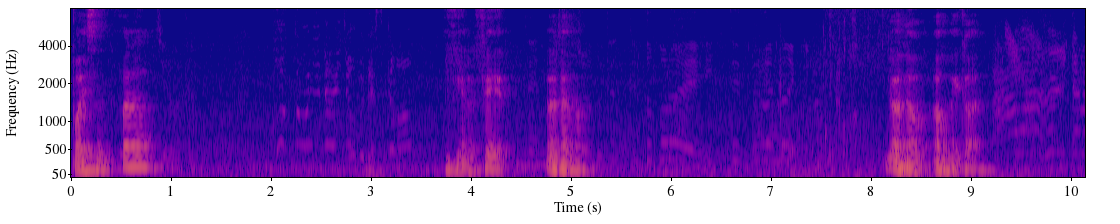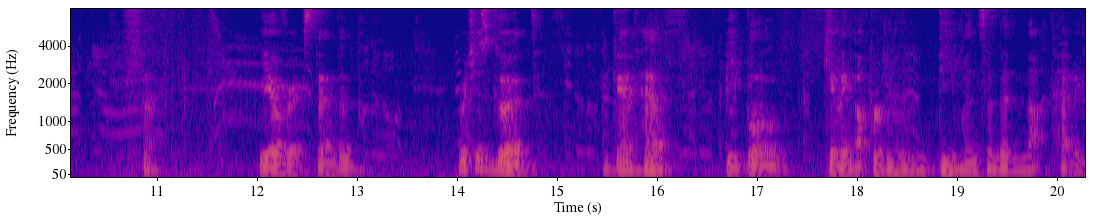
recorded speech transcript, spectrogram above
poisoned? Oh no. He's gonna fail. Oh no. Oh no, oh my god. he overextended. Which is good. You can't have people killing upper moon demons and then not having.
